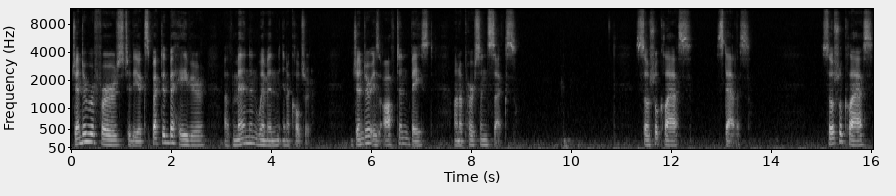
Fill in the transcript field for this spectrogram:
Gender refers to the expected behavior of men and women in a culture. Gender is often based on a person's sex. Social class, status. Social class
